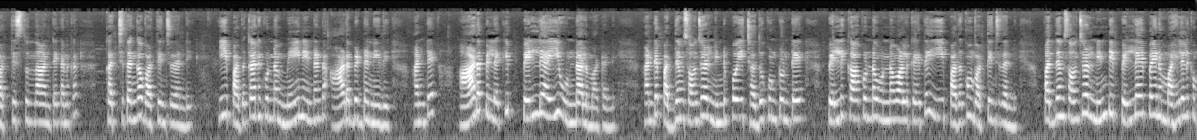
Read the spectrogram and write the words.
వర్తిస్తుందా అంటే కనుక ఖచ్చితంగా వర్తించదండి. ఈ పథకానికి ఉన్న మెయిన్ ఏంటంటే ఆడబిడ్డ నిధి అంటే ఆడపిల్లకి పెళ్ళి అయ్యి ఉండాలన్నమాట అండి. అంటే పద్దెనిమిది సంవత్సరాలు నిండిపోయి చదువుకుంటుంటే పెళ్ళి కాకుండా ఉన్న వాళ్ళకైతే ఈ పథకం వర్తించదండి. పద్దెనిమిది సంవత్సరాలు నిండి పెళ్ళి అయిపోయిన మహిళలకు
